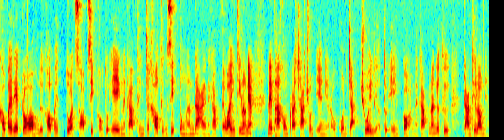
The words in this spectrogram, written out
เข้าไปเรียกร้อง หรือเข้าไปตรวจสอบสิทธิ์ของตัวเองนะครับถึงจะเข้าถึงสิทธิ์ตรงนั้นได้นะครับแต่ว่าจริงๆแล้วเนี่ยในภาคของประชาชนเองเนี่ยเราควรจะช่วยเหลือตัวเองก่อนนะครับนั่นก็คือการที่เราเนี่ย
